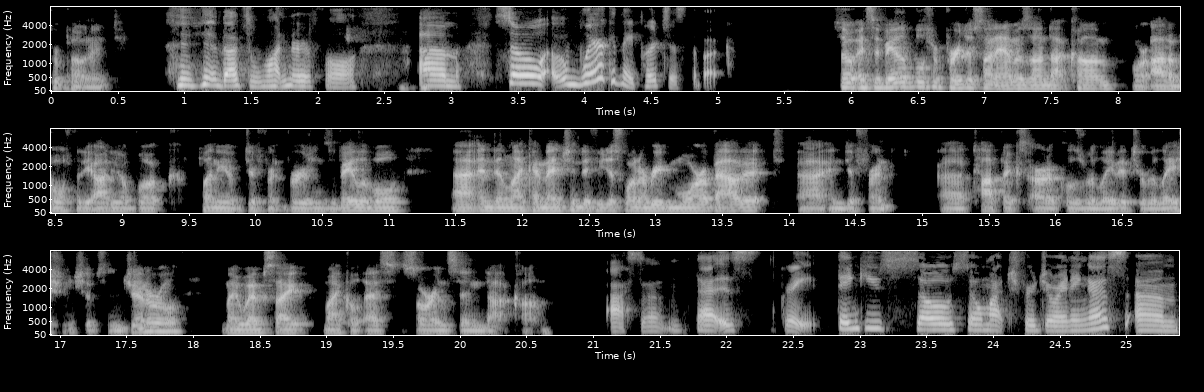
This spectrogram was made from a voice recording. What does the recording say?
proponent. that's wonderful. Um, so, where can they purchase the book? So it's available for purchase on Amazon.com or Audible for the audiobook. Plenty of different versions available. Uh, and then, like I mentioned, if you just want to read more about it uh, and different uh, topics, articles related to relationships in general, my website, michaelssorensen.com. Awesome. That is great. Thank you so, so much for joining us um,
